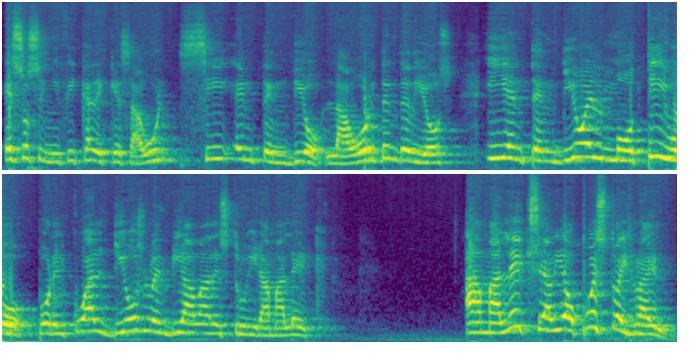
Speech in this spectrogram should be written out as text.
Eso significa de que Saúl sí entendió la orden de Dios y entendió el motivo por el cual Dios lo enviaba a destruir a Amalek. Amalek se había opuesto a Israel.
